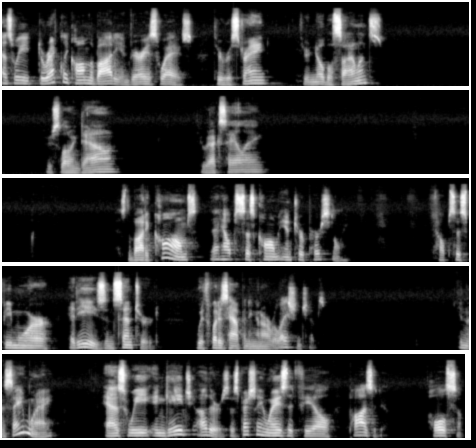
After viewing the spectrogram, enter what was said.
as we directly calm the body in various ways through restraint, through noble silence, through slowing down, through exhaling. As the body calms, that helps us calm interpersonally, helps us be more at ease and centered with what is happening in our relationships. In the same way, as we engage others, especially in ways that feel positive, wholesome,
